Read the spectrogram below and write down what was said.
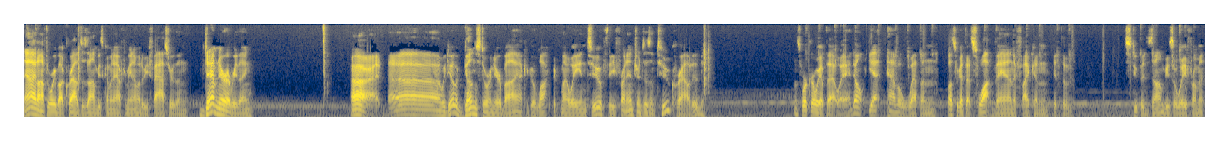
Now I don't have to worry about crowds of zombies coming after me and I'm going to be faster than damn near everything. Alright. Uh, we do have a gun store nearby I could go lockpick my way into if the front entrance isn't too crowded. Let's work our way up that way. I don't yet have a weapon. Plus we got that SWAT van if I can get the stupid zombies away from it.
